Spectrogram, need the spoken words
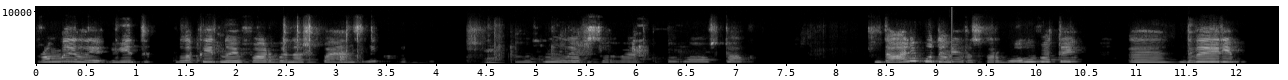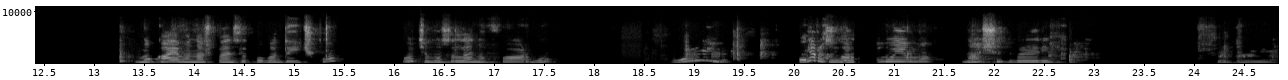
Промили від блакитної фарби наш пензлик. Махнули об серветку ось так. Далі будемо розфарбовувати е, двері. Вмокаємо наш пензлик у водичку, потім у зелену фарбу і розфарбовуємо наші двері. Все правильно.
